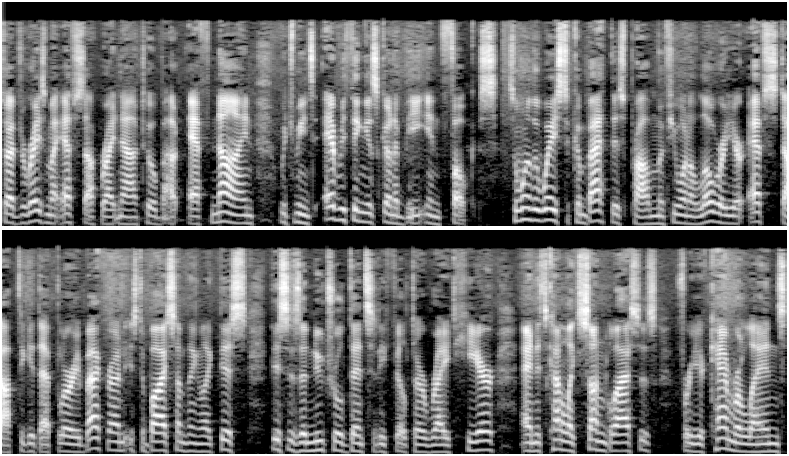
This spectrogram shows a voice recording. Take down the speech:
So I have to raise my f-stop right now to about f9, which means everything is going to be in focus. So one of the ways to combat this problem, if you want to lower your f-stop to get that blurry background, is to buy something like this. This is a neutral density filter right here, and it's kind of like sunglasses for your camera lens.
